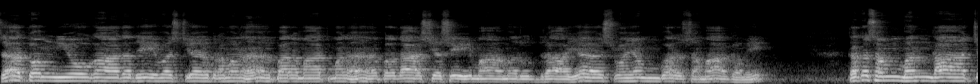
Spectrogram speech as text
स त्वं नियोगाददेवस्य भ्रमणः परमात्मनः प्रदास्यसे माँ रुद्राय स्वयं वर्षमागमे तत्सम्बन्धाच्च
